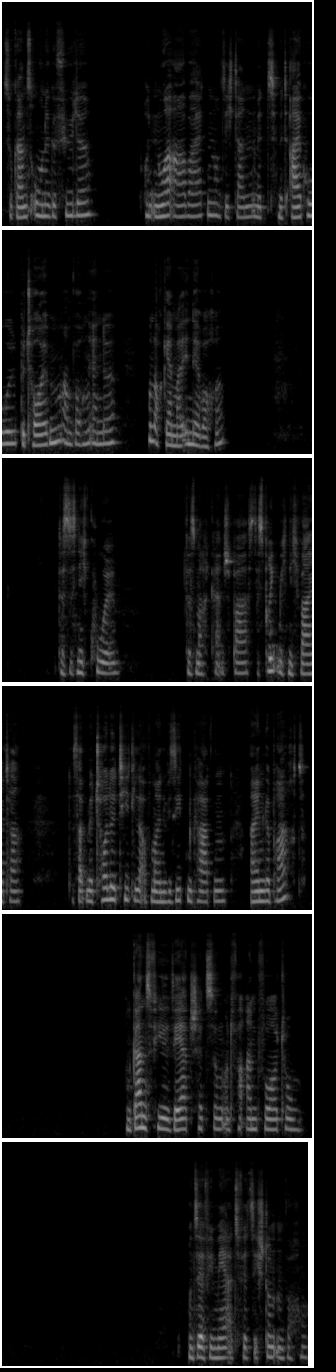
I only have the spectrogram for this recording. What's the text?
So ganz ohne Gefühle und nur arbeiten und sich dann mit, mit Alkohol betäuben am Wochenende und auch gern mal in der Woche. Das ist nicht cool. Das macht keinen Spaß, das bringt mich nicht weiter. Das hat mir tolle Titel auf meinen Visitenkarten eingebracht und ganz viel Wertschätzung und Verantwortung und sehr viel mehr als 40 Stunden Wochen.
